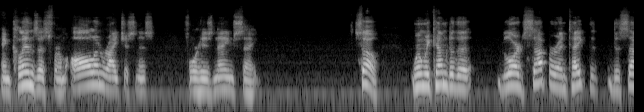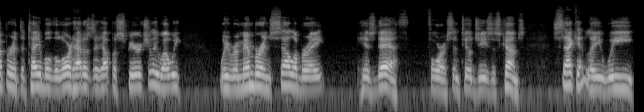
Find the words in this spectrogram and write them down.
and cleanse us from all unrighteousness for his name's sake. So, when we come to the Lord's Supper and take the, the supper at the table of the Lord, how does it help us spiritually? Well, we, we remember and celebrate his death for us until Jesus comes. Secondly, we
